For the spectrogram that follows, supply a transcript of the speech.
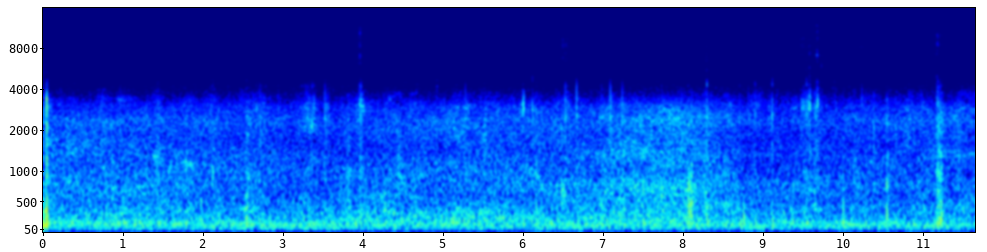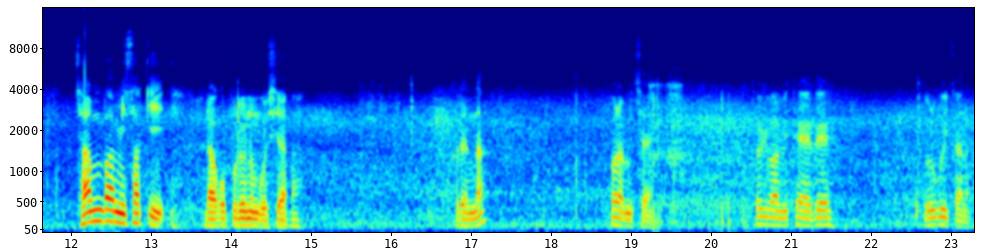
잠바미사키라고 부르는 곳이야. 그랬나? 보라 밑에. 저기 봐 밑에 애들 놀고 있잖아.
